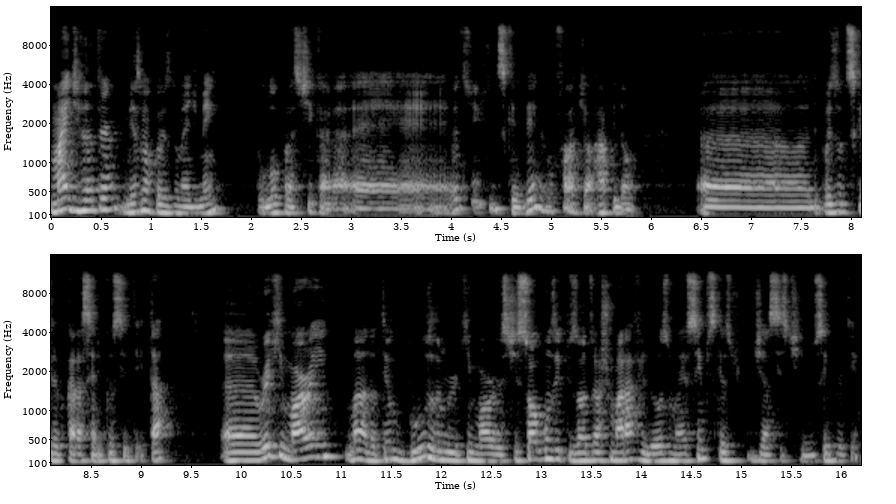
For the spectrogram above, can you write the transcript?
Mind Hunter, mesma coisa do Mad Men. Tô louco pra assistir, cara. É... Eu tinha que descrever, eu vou falar aqui, ó, rapidão. Uh... Depois eu descrevo cada série que eu citei, tá? Uh, Rick Morty, mano, eu tenho blues do Rick Morty, eu assisti só alguns episódios, eu acho maravilhoso, mas eu sempre esqueço de assistir, não sei porquê.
